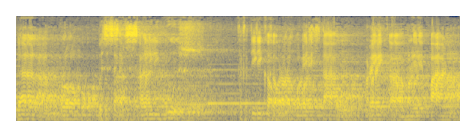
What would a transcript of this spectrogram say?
dalam kelompok besar sekaligus. Ketika orang Quraisy tahu, mereka mulai panik.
